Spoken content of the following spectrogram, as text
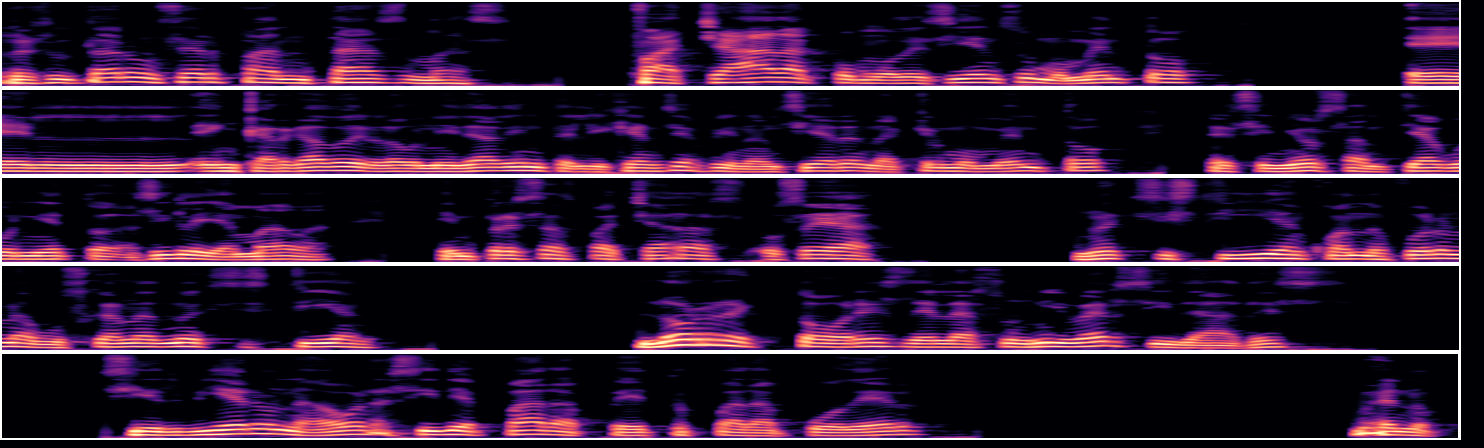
resultaron ser fantasmas, fachada, como decía en su momento el encargado de la unidad de inteligencia financiera en aquel momento, el señor Santiago Nieto, así le llamaba, empresas fachadas, o sea, no existían, cuando fueron a buscarlas no existían. Los rectores de las universidades sirvieron ahora sí de parapeto para poder, bueno,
